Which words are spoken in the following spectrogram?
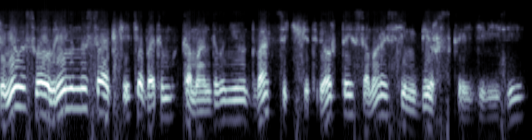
сумела своевременно сообщить об этом командованию 24-й Самаро-Симбирской дивизии,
